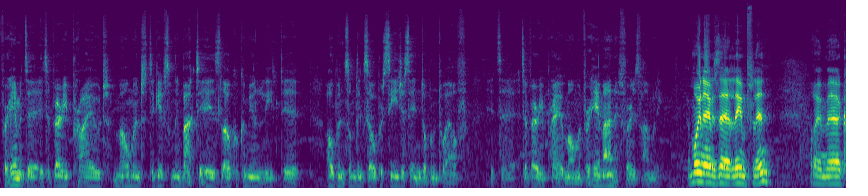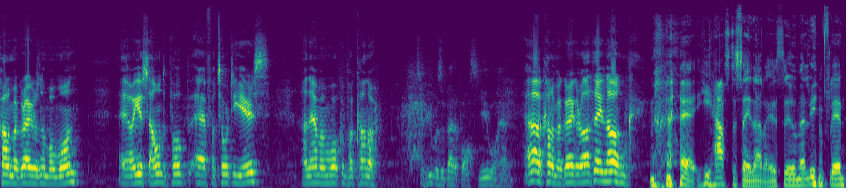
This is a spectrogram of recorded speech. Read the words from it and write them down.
For him, it's a it's a very proud moment to give something back to his local community to open something so prestigious in Dublin 12. It's a it's a very proud moment for him and for his family. My name is uh, Liam Flynn. I'm uh, Conor McGregor's number one. Uh, I used to own the pub uh, for 30 years, and now I'm working for Conor. So who was a better boss, you or him? Ah, Conor McGregor all day long. he has to say that, I assume. Uh, Liam Flynn,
